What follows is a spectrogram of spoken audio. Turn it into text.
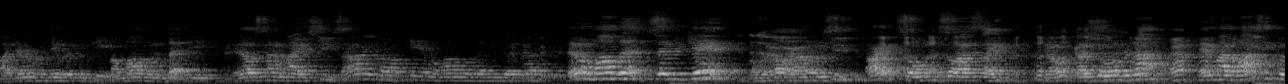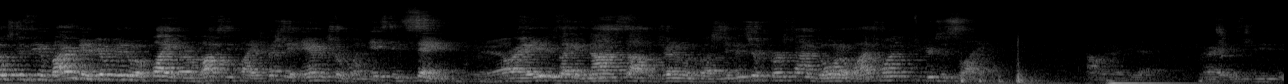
I never was able to compete. My mom wouldn't let me, and that was kind of my excuse. Ah, you know, I can't, my mom won't let me. Then my mom let, said you can. I was like, all right, I have no excuse. All right, so, so I was like, you know, got to show up or not. And my boxing coach, because the environment, if you've ever been to a fight or a boxing fight, especially an amateur one, it's insane. All right, it is like a non-stop adrenaline rush. And if it's your first time going to watch one, you're just like, I don't know, do that. All right, dudes, man.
